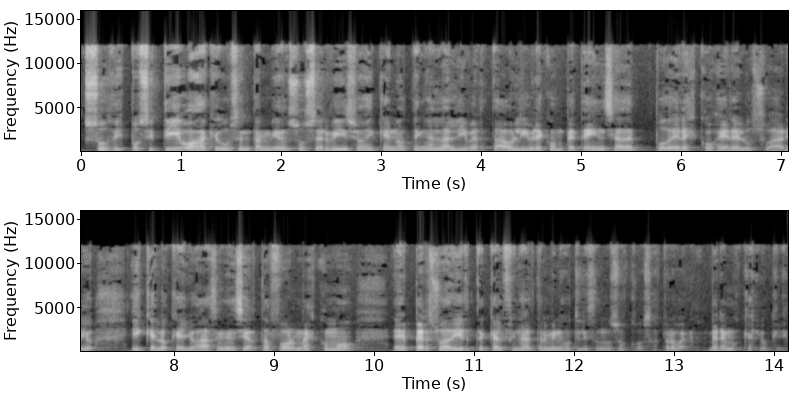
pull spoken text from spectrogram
sus dispositivos, a que usen también sus servicios y que no tengan la libertad o libre competencia de poder escoger el usuario y que lo que ellos hacen en cierta forma es como persuadirte que al final termines utilizando sus cosas. Pero bueno, veremos qué es lo que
